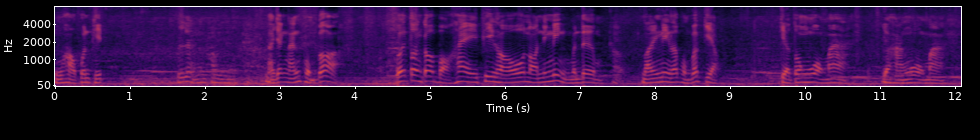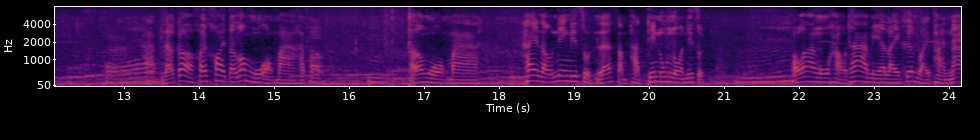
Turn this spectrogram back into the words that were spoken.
งูเห่าพ่นพิษ แล้วอย่างนั้นทำยังไงหลังจากนั้นผมก็ เบื้องต้นก็บอกให้พี่เขานอนนิ่งๆเหมือนเดิม ครับ นอนนิ่งๆ แล้วผมก็เกี่ยว เกี่ยวตัวงูออกมาเกี่ยวหางงูออกมาอ๋อครับ แล้วก็ค่อยๆตะล่อมงูออกมาครับ ครับอืมตะล่อมงูออกมา ให้เรานิ่งที่สุดและสัมผัสที่นุ่มนวลที่สุดอืม เพราะว่างูเห่าถ้ามีอะไรเคลื่อนไหวผ่านหน้า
